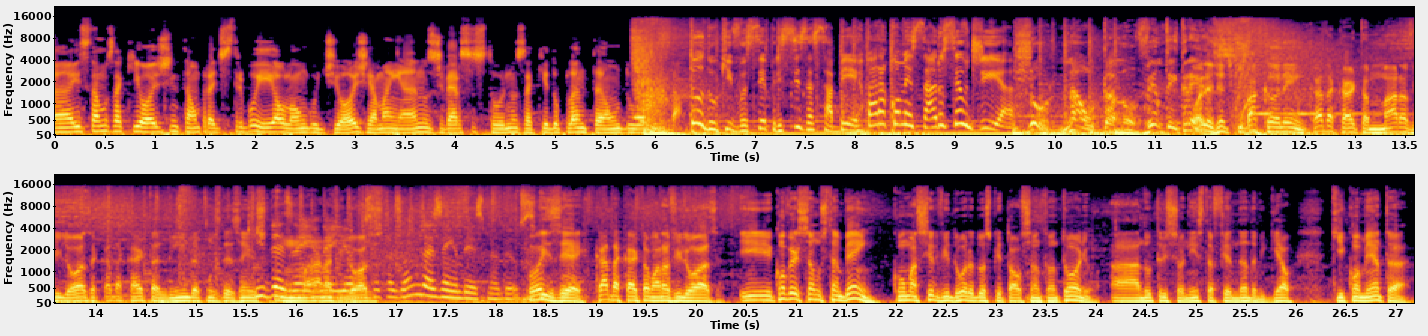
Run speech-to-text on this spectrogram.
Uh, estamos aqui hoje, então, para distribuir ao longo de hoje e amanhã nos diversos turnos aqui do plantão do hospital. Tudo o que você precisa saber para começar o seu dia. Jornal da 93. Olha, gente, que bacana, hein? Cada carta maravilhosa, cada carta linda, com os desenhos Que desenho, né? Eu maravilhosos. fazer um desenho desse, meu Deus. Pois é, cada carta maravilhosa. E conversamos também com uma servidora do Hospital Santo Antônio, a nutricionista Fernanda Miguel, que comenta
